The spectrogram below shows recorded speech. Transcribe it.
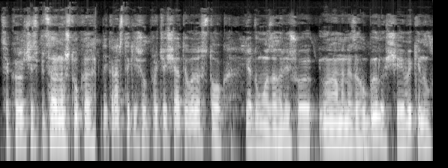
Це, коротше, спеціальна штука, якраз таки, щоб прочищати водосток. Я думав взагалі, що вона мене загубила, ще я викинув.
